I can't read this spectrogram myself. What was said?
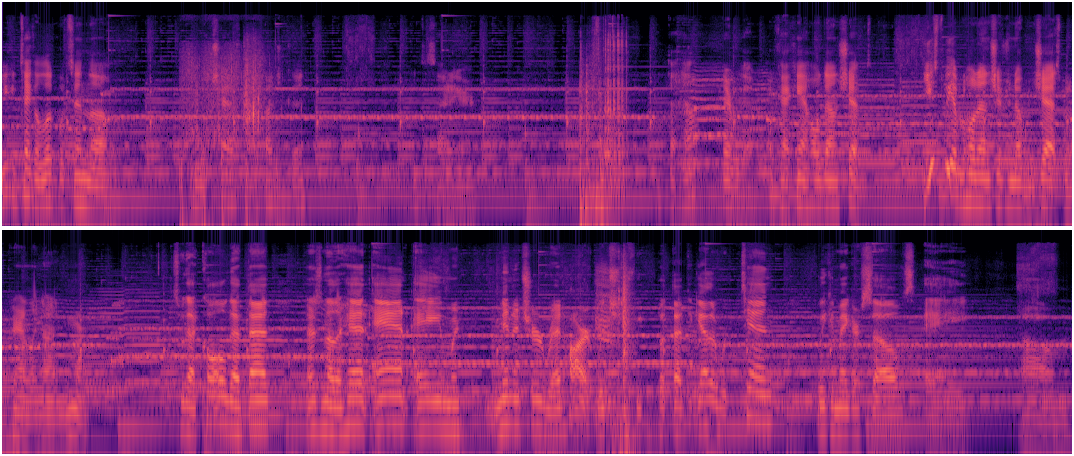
you can take a look what's in the, in the chest. I thought you could. Get this out of here. What the hell? There we go. Okay, I can't hold down shift. Used to be able to hold down shift and open chest, but apparently not anymore. So we got coal, got that. There's another head and a miniature red heart, which if we put that together with 10, we can make ourselves a um,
